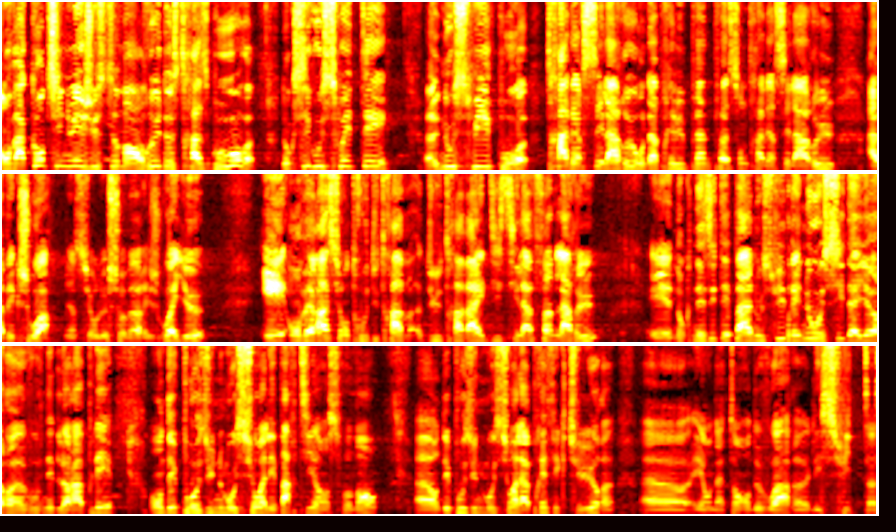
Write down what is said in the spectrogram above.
On va continuer justement en rue de Strasbourg. Donc si vous souhaitez euh, nous suivre pour traverser la rue, on a prévu plein de façons de traverser la rue avec joie. Bien sûr, le chômeur est joyeux. Et on verra si on trouve du travail d'ici la fin de la rue. Et donc n'hésitez pas à nous suivre. Et nous aussi, d'ailleurs, euh, vous venez de le rappeler, on dépose une motion, elle est partie en ce moment. Euh, on dépose une motion à la préfecture euh, et on attend de voir les suites.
